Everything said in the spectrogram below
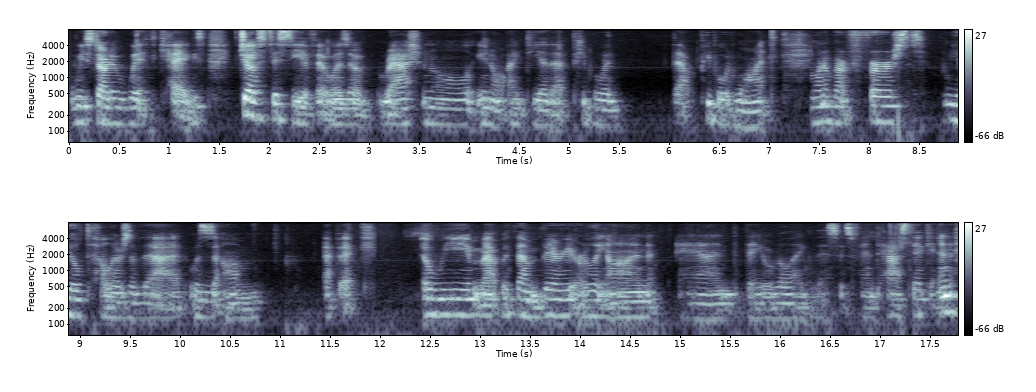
We started with kegs just to see if it was a rational, you know, idea that people would that people would want. One of our first real tellers of that was um, Epic. We met with them very early on and they were like, this is fantastic. And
